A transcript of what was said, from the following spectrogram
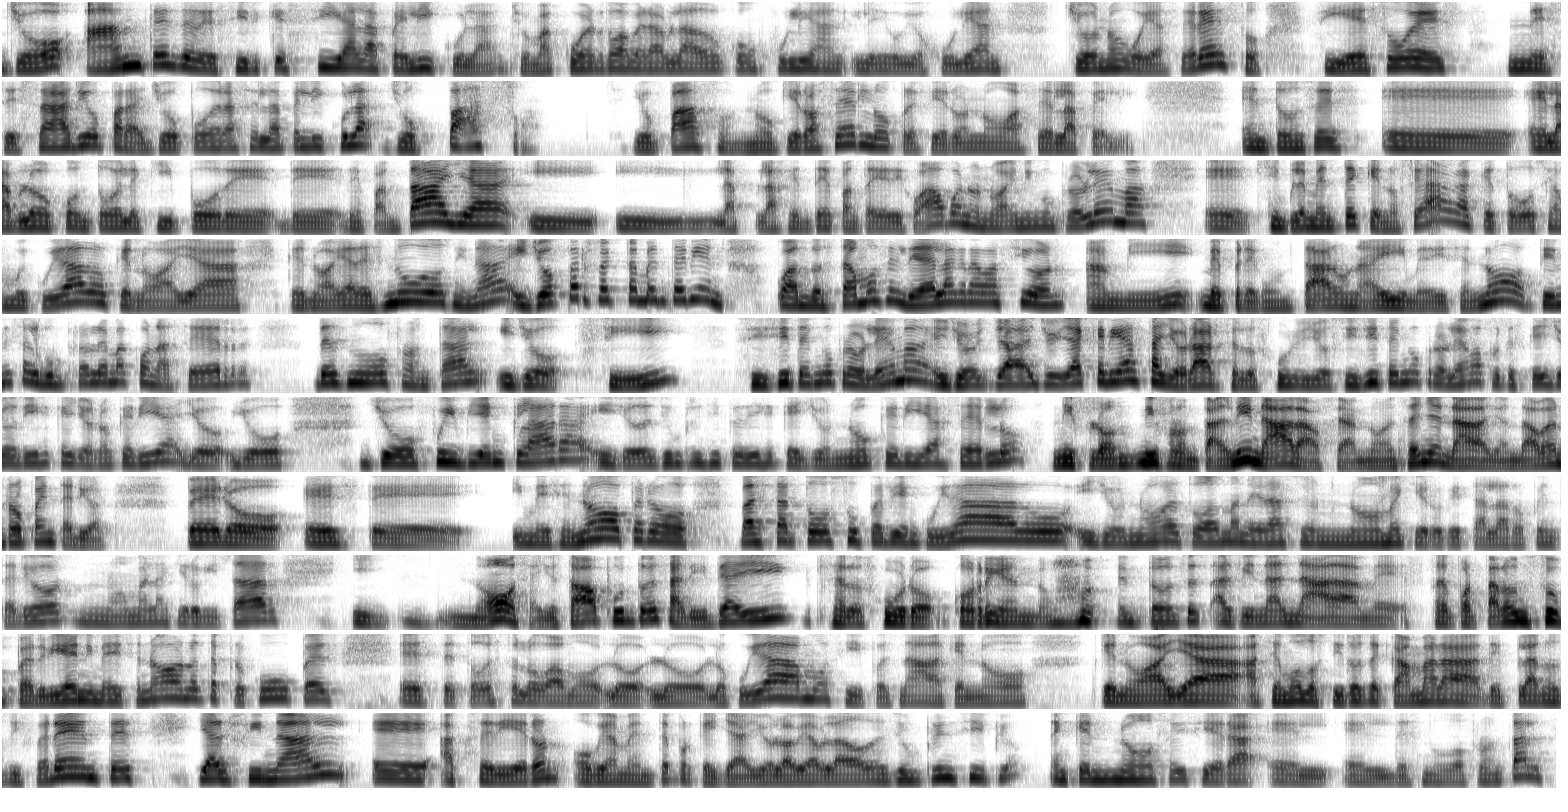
Yo, antes de decir que sí a la película, yo me acuerdo haber hablado con Julián y le digo yo, Julián, yo no voy a hacer eso. Si eso es necesario para yo poder hacer la película, yo paso. Yo paso, no quiero hacerlo, prefiero no hacer la peli. Entonces, eh, él habló con todo el equipo de, de, pantalla y, la, gente de pantalla dijo, ah, bueno, no hay ningún problema, eh, simplemente que no se haga, que todo sea muy cuidado, que no, haya, que no haya desnudos ni nada. Y yo perfectamente bien. Cuando estamos el día de la grabación, a mí me preguntaron ahí, me dicen, no, ¿tienes algún problema con hacer desnudo frontal? Y yo, sí sí, sí tengo problema. Y yo ya, yo ya quería hasta llorar, se los juro. Yo, sí, sí tengo problema porque es que yo dije que yo no quería. Yo, yo, yo fui bien clara y yo desde un principio dije que yo no quería hacerlo, ni, ni frontal ni nada. O sea, no enseñé nada. Yo andaba en ropa interior. Pero, este, y me dice, no, pero va a estar todo súper bien cuidado. Y yo, no, de todas maneras, yo no me quiero quitar la ropa interior, no me la quiero quitar. Y no, o sea, yo estaba a punto de salir de ahí, se los juro, corriendo. Entonces, al final, nada, me se portaron súper bien y me dice, no, no te preocupes, este, todo esto lo, vamos, lo, lo, lo, cuidamos y pues nada, que no, que no haya, hacemos los tiros de cámara de planos diferentes. Y al final eh, accedieron, obviamente, porque ya yo lo había hablado desde un principio, en que no se hiciera el, el desnudo frontal.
